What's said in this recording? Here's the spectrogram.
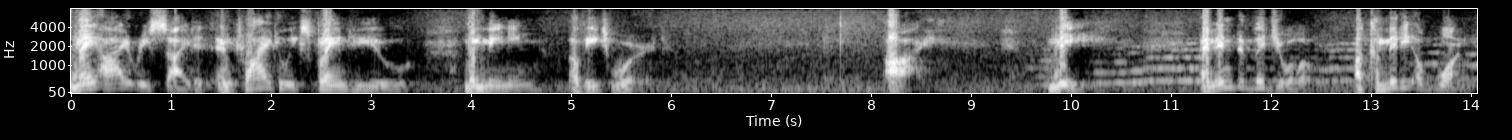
may I recite it and try to explain to you the meaning of each word. I, me, an individual, a committee of one,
